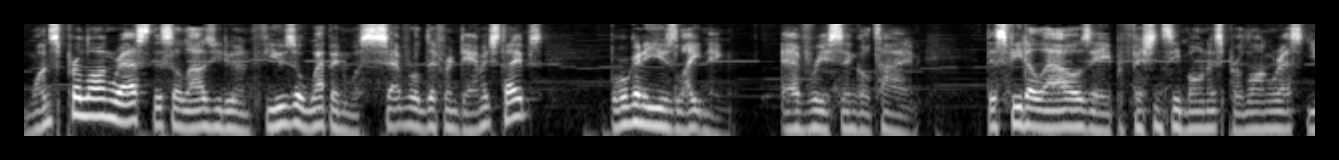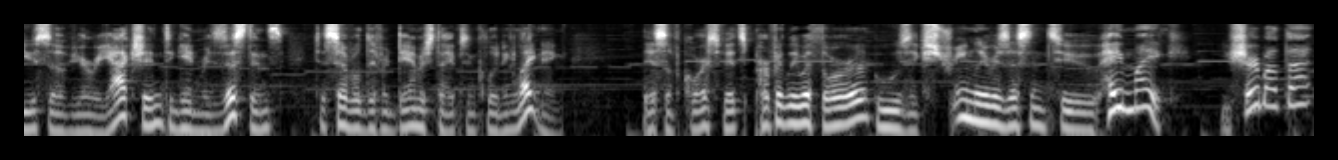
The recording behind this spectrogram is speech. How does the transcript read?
Once per long rest, this allows you to infuse a weapon with several different damage types, but we're gonna use lightning every single time. This feat allows a proficiency bonus per long rest use of your reaction to gain resistance to several different damage types, including lightning. This, of course, fits perfectly with Thor, who's extremely resistant to. Hey, Mike, you sure about that?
